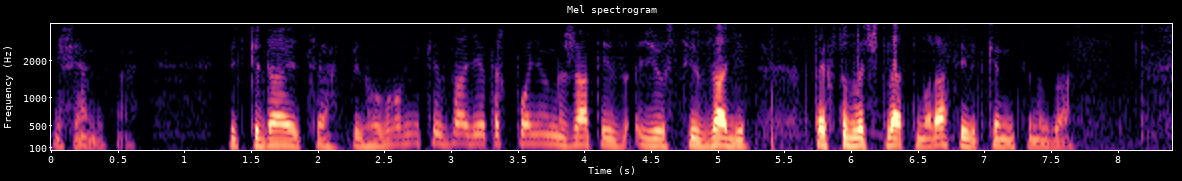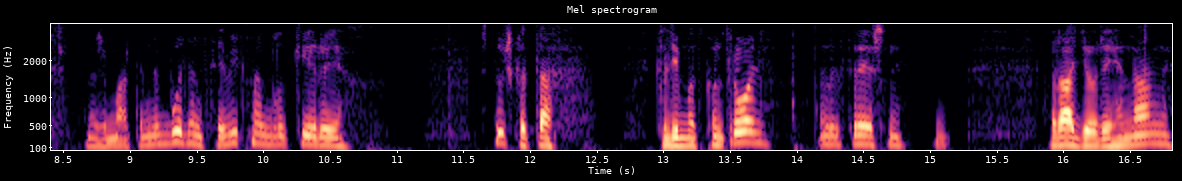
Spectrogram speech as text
Ніфіга не знаю. Відкидаються підголовники ззаді, я так зрозумів, нажати і ось ці ззаді, так в 124 раз і відкинуться назад. Нажимати не будемо, це вікна блокує. Штучка так, клімат-контроль електричний, радіо оригінальне.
